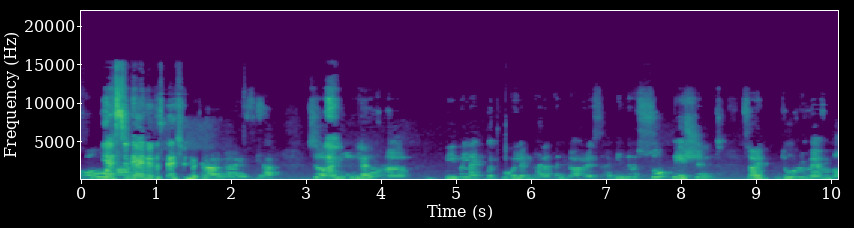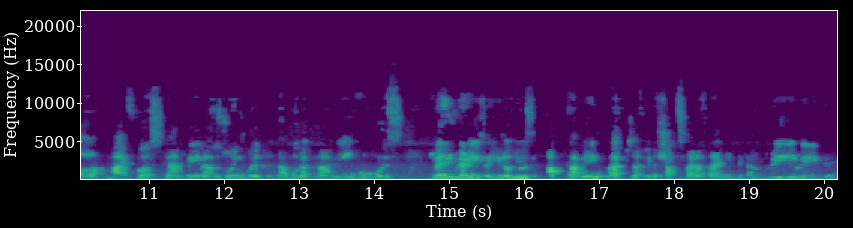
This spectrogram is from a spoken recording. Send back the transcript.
Oh, Yesterday I did a session with him. How nice, yeah. So I mean, you know, uh, people like Vipul and Bharat and Doris, I mean, they were so patient. So I do remember my first campaign I was doing with Dabboo Ratnani, who was very, very, uh, you know, he was upcoming, but uh, in a short span of time, he'd become really, really big.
